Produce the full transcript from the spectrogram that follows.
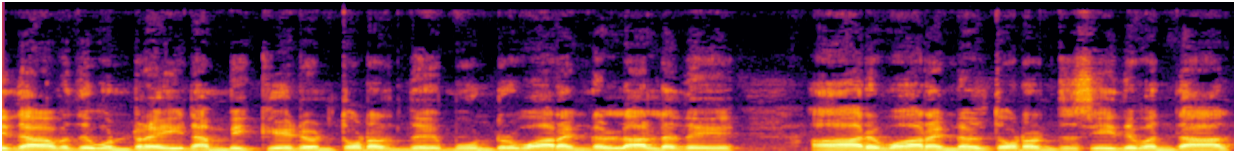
ஏதாவது ஒன்றை நம்பிக்கையுடன் தொடர்ந்து மூன்று வாரங்கள் அல்லது ஆறு வாரங்கள் தொடர்ந்து செய்து வந்தால்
